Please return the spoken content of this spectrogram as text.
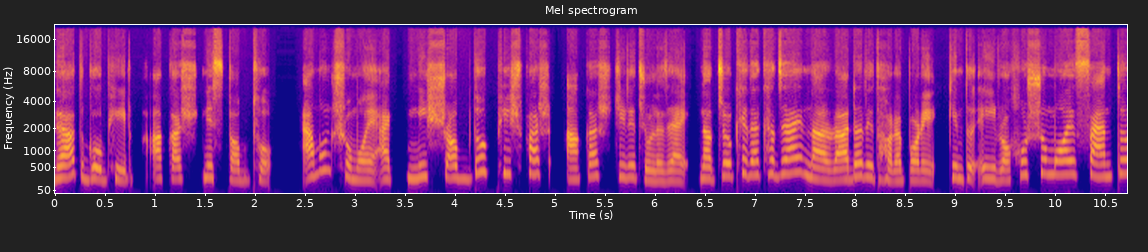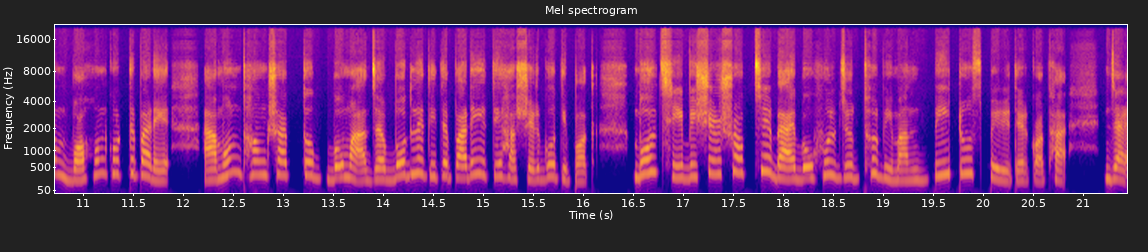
রাত গভীর আকাশ নিস্তব্ধ। এমন সময় এক নিঃশব্দ ফিসফাস আকাশ চিরে চলে যায়। না চোখে দেখা যায়, না রাডারে ধরা পড়ে। কিন্তু এই রহস্যময় ফ্যান্টম বহন করতে পারে এমন ধ্বংসাত্মক বোমা যা বদলে দিতে পারে ইতিহাসের গতিপথ। বলছি, বিশ্বের সবচেয়ে ব্যয়বহুল যুদ্ধ বিমান বি টু স্পিরিটের কথা, যার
